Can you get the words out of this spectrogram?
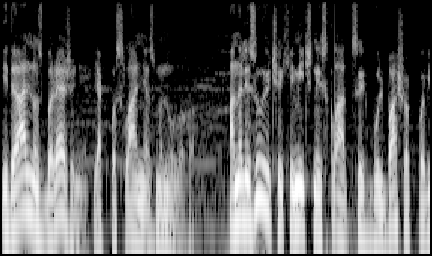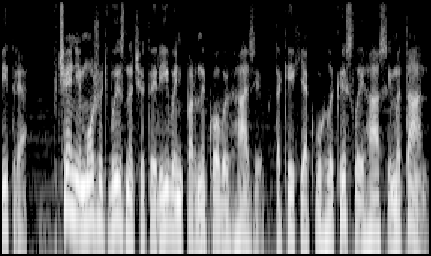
ідеально збережені як послання з минулого. Аналізуючи хімічний склад цих бульбашок повітря, вчені можуть визначити рівень парникових газів, таких як вуглекислий газ і метан,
